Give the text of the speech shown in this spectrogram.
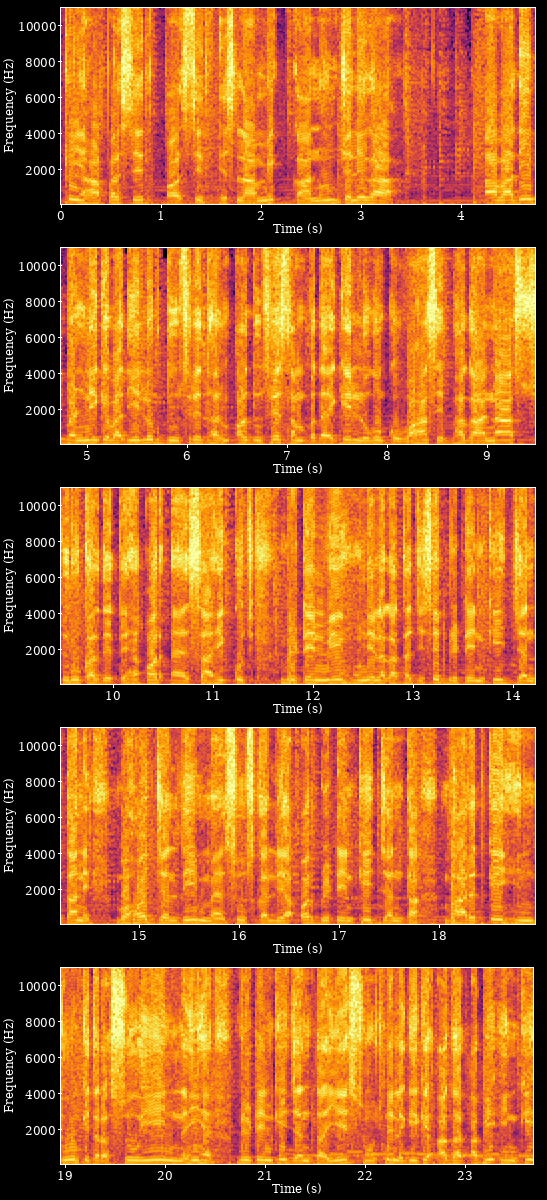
कि यहाँ पर सिर्फ़ और सिर्फ़ इस्लामिक कानून चलेगा। आबादी बढ़ने के बाद ये लोग दूसरे धर्म और दूसरे संप्रदाय के लोगों को वहाँ से भगाना शुरू कर देते हैं और ऐसा ही कुछ ब्रिटेन में होने लगा था जिसे ब्रिटेन की जनता ने बहुत जल्दी महसूस कर लिया और ब्रिटेन की जनता भारत के हिंदुओं की तरह सोई नहीं है। ब्रिटेन की जनता ये सोचने लगी कि अगर अभी इनकी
